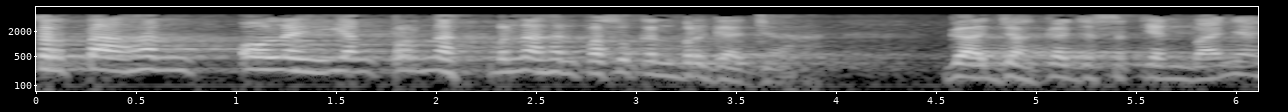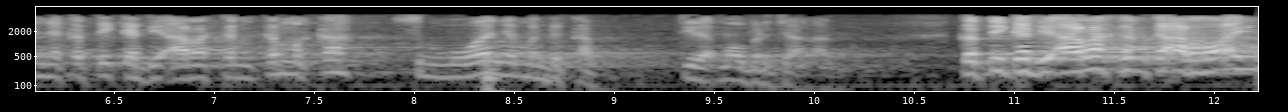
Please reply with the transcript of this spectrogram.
tertahan oleh yang pernah menahan pasukan bergajah. Gajah-gajah sekian banyaknya ketika diarahkan ke Mekah, semuanya mendekat, tidak mau berjalan. Ketika diarahkan ke arah lain,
